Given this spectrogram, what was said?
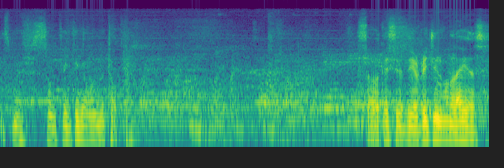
This must something to go on the top. So this is the original layers.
